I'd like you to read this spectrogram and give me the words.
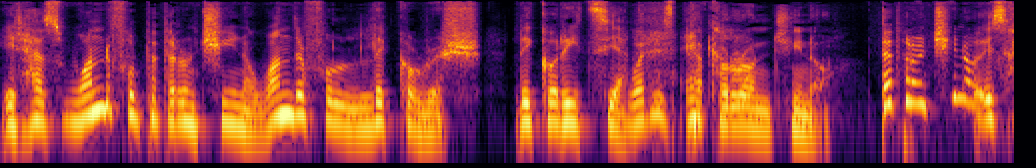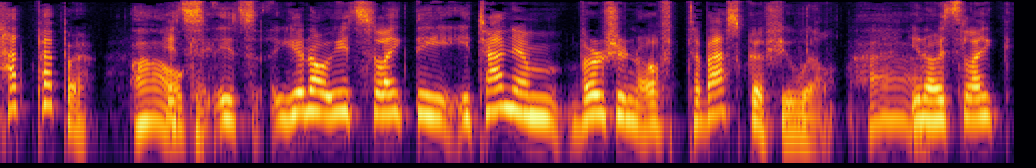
It has wonderful peperoncino, wonderful licorice, liquirizia. What is peperoncino? Pepperoncino is hot pepper. Ah, it's, okay. It's you know it's like the Italian version of Tabasco, if you will. Ah. You know, it's like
